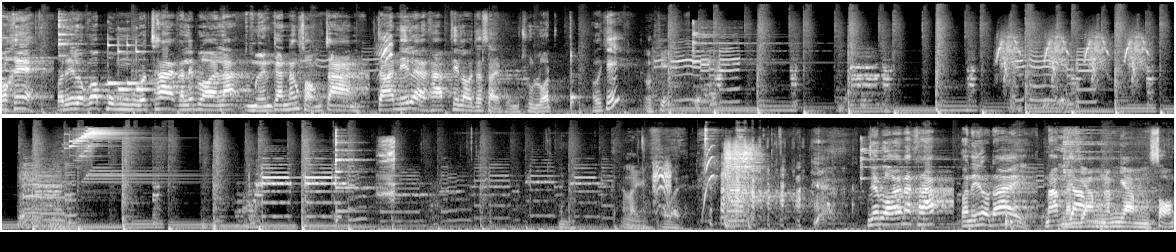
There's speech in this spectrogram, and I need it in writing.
โอเค ตอนนี้เราก็ปรุงรสชาติกันเรียบร้อยแล้วเหมือนกันทั้งสองจาน จานนี้แหละครับที่เราจะใส่ผงชูรส โอเค โอเค อะไรกันอร่อย เรียบร้อยนะครับ ตอนนี้เราได้น้ำน้ำยำยำน้ำยำ สอง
